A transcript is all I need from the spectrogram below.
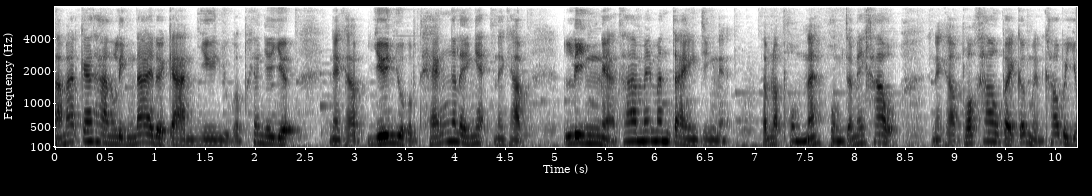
สามารถแก้ทางลิงได้โดยการยืนอยู่กับเพื่อนเยอะๆนะครับยืนอยู่กับแท้งอะไรเงี้ยนะครับลิงเนี่ยถ้าไม่มั่นใจจริงๆเนี่ยสำหรับผมนะผมจะไม่เข้านะครับเพราะเข้าไปก็เหมือนเข้าไปโย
